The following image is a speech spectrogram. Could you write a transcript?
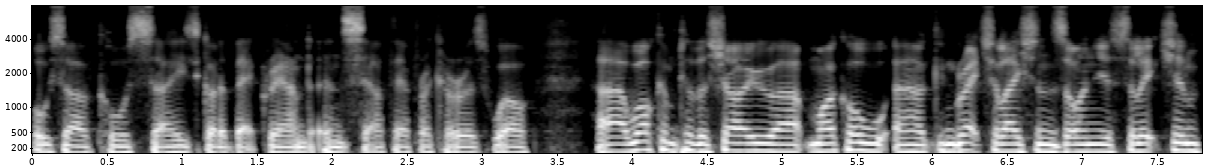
Also, of course, uh, he's got a background in South Africa as well. Uh, welcome to the show, uh, Michael. Uh, congratulations on your selection.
